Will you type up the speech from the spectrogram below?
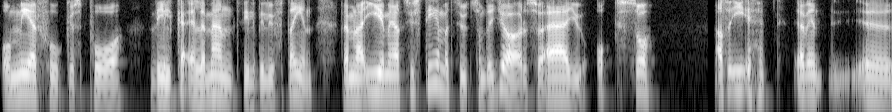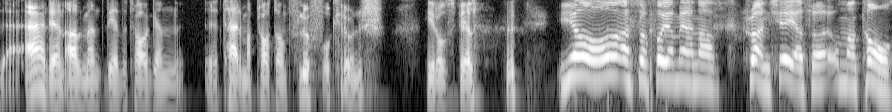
och mer fokus på vilka element vill vi lyfta in. För jag menar, I och med att systemet ser ut som det gör så är ju också Alltså, i, jag vet, eh, är det en allmänt vedertagen eh, term att prata om fluff och crunch i rollspel? Ja, alltså för jag menar crunch är alltså om man tar,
